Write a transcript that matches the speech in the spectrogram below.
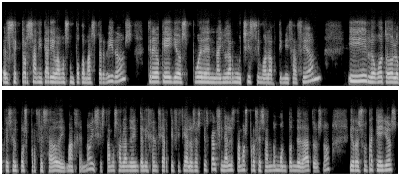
el sector sanitario vamos un poco más perdidos. Creo que ellos pueden ayudar muchísimo a la optimización y luego todo lo que es el postprocesado de imagen, ¿no? Y si estamos hablando de inteligencia artificial, o sea, es que, es que al final estamos procesando un montón de datos, ¿no? Y resulta que ellos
